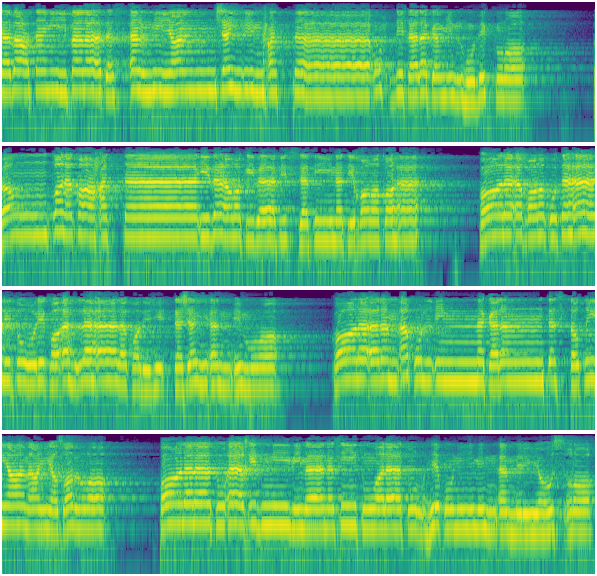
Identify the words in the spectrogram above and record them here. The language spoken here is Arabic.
اتبعتني فلا تسألني عن شيء حتى أحدث لك منه ذكرا. فانطلقا حتى إذا ركبا في السفينة خرقها. قال أخرقتها لتورق أهلها لقد جئت شيئا إمرا. قَالَ أَلَمْ أَقُلْ إِنَّكَ لَن تَسْتَطِيعَ مَعِيَ صَبْرًا قَالَ لَا تُؤَاخِذْنِي بِمَا نَسِيتُ وَلَا تُرْهِقْنِي مِنْ أَمْرِي عُسْرًا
